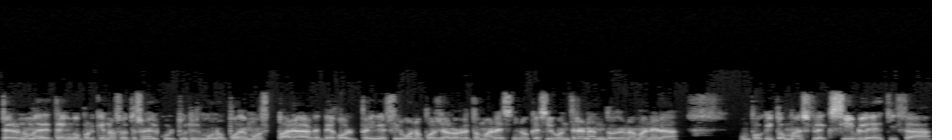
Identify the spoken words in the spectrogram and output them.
Pero no me detengo, porque nosotros en el culturismo no podemos parar de golpe y decir, bueno, pues ya lo retomaré, sino que sigo entrenando de una manera un poquito más flexible, quizá,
